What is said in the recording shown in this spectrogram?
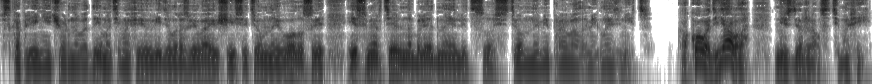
В скоплении черного дыма Тимофей увидел развивающиеся темные волосы и смертельно бледное лицо с темными провалами глазниц. «Какого дьявола?» — не сдержался Тимофей.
